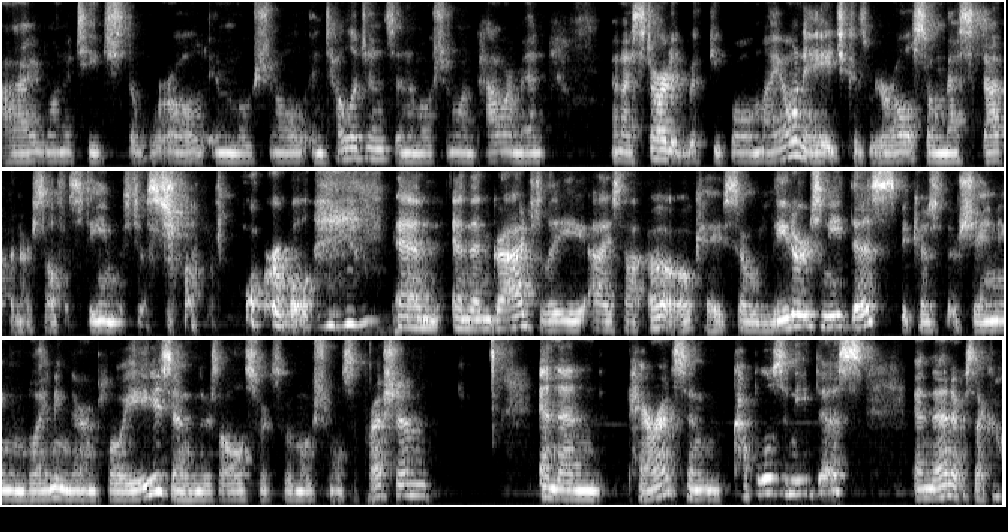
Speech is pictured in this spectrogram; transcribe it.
I want to teach the world emotional intelligence and emotional empowerment and I started with people my own age because we were all so messed up and our self-esteem was just horrible. Mm-hmm. And and then gradually I thought, oh, okay, so leaders need this because they're shaming and blaming their employees, and there's all sorts of emotional suppression. And then parents and couples need this and then it was like oh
